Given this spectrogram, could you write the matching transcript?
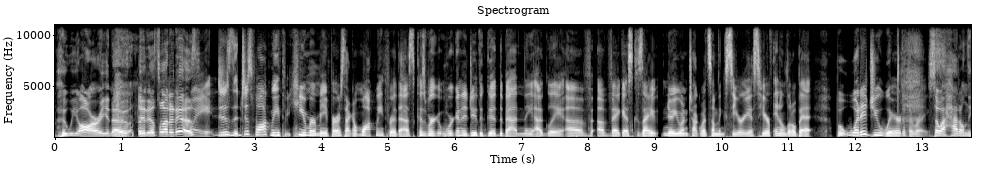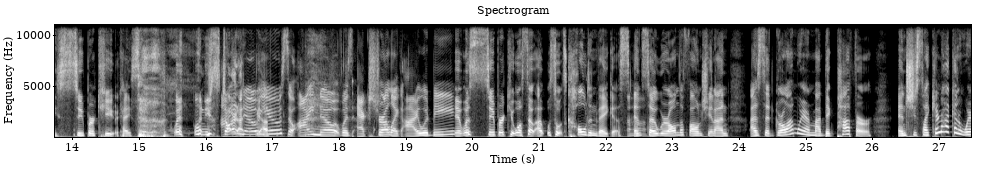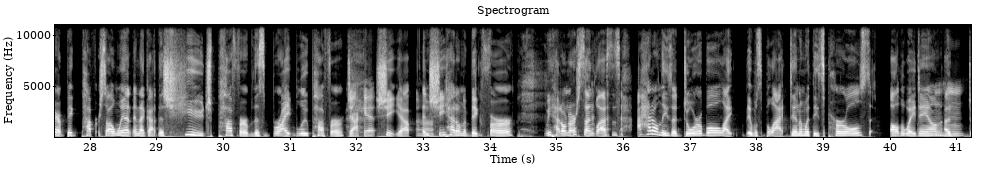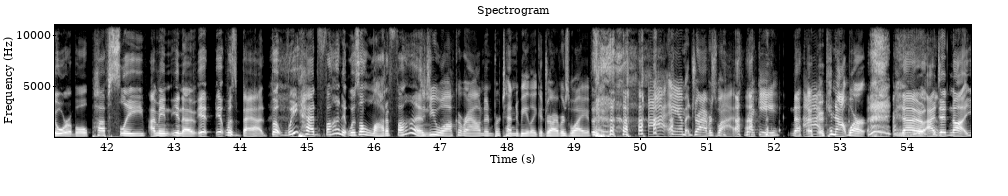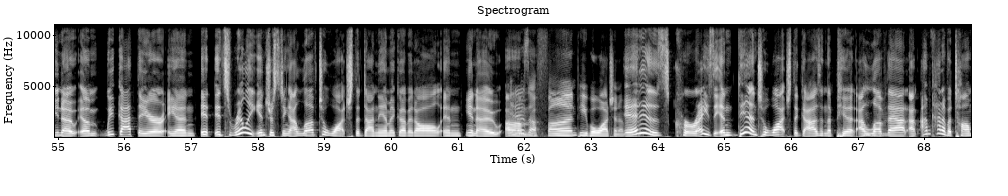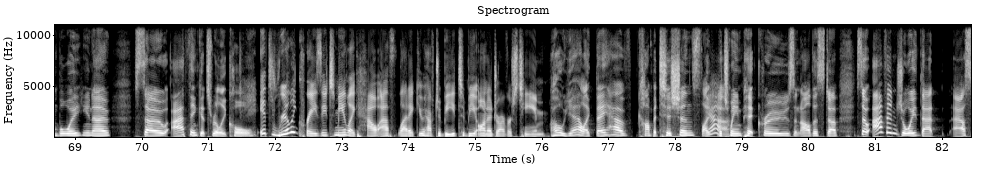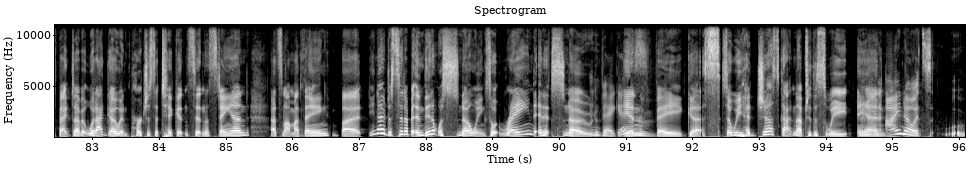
who we are. You know, it is what it is. Wait, just just walk me through, humor me for a second. Walk me through this because we're we're gonna do the good, the bad, and the ugly of of Vegas because I know you want to talk about something serious here in a little bit. But what did you wear to the race? So I had on these super cute. Okay, so when, when you start, I know yeah. you, so I know it was extra, like I would be. It was super cute. Well, so uh, so it's cold in Vegas, and so we're on the phone. She and I, and I said, "Girl, I'm wearing my big puffer." And she's like, "You're not going to wear a big puffer." So I went and I got this huge puffer, this bright blue puffer Jacket? She, yep. And uh-huh. she had on a big fur. We had on our sunglasses. I had on these adorable, like it was black denim with these pearls all the way down. Adorable puff sleeve. I mean, you know, it it was bad, but we had fun. It was a lot of fun. Did you walk around and pretend to be like a driver's wife? Like, I am a driver's wife, Ricky. No. I cannot work. no, I did not. You know, um, we got there and it, it's really interesting. I love to watch the dynamic of it all. And, you know, um, it is a fun people watching event. it is crazy. And then to watch the guys in the pit, I Mm-hmm. love that. I'm, I'm kind of a tomboy, you know, so I think it's really cool. It's really crazy to me, like how athletic you have to be to be on a driver's team. Oh yeah, like they have competitions like Yeah. between pit crews and all this stuff. So I've enjoyed that aspect of it. Would I go and purchase a ticket and sit in the stand? That's not my thing. But you know, to sit up and then it was snowing. So it rained and it snowed In Vegas? In Vegas. So we had just gotten up to the suite and and I know it's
